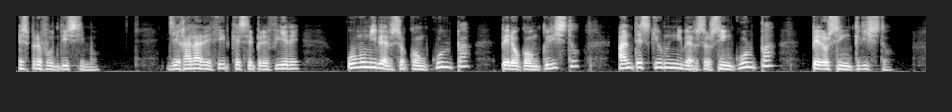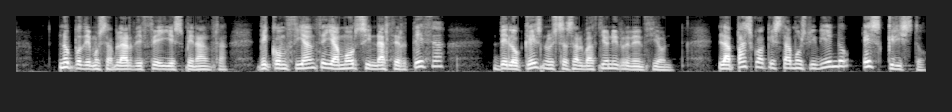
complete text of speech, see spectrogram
Es profundísimo llegar a decir que se prefiere un universo con culpa, pero con Cristo, antes que un universo sin culpa, pero sin Cristo. No podemos hablar de fe y esperanza, de confianza y amor sin la certeza de lo que es nuestra salvación y redención. La Pascua que estamos viviendo es Cristo,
